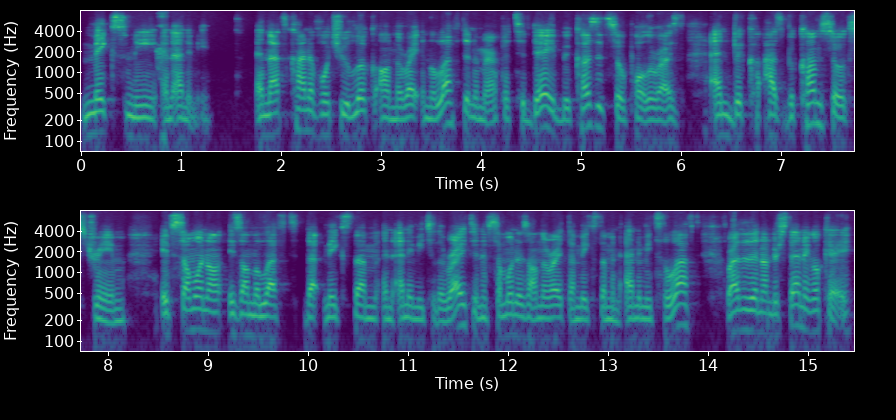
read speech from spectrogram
makes me an enemy. And that's kind of what you look on the right and the left in America today because it's so polarized and bec- has become so extreme. If someone is on the left, that makes them an enemy to the right. And if someone is on the right, that makes them an enemy to the left, rather than understanding, okay,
